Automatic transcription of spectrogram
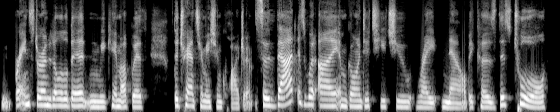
we brainstormed it a little bit and we came up with the transformation quadrant. So that is what I am going to teach you right now because this tool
